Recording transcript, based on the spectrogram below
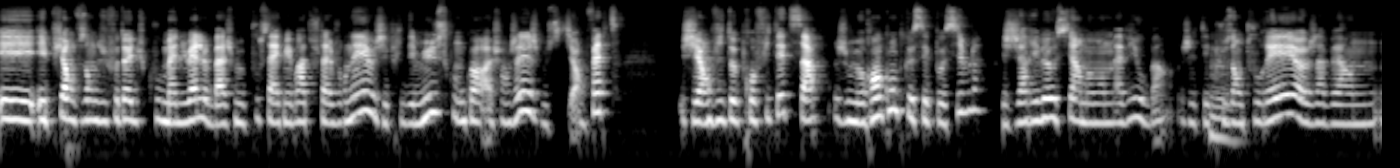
Et, et puis en faisant du fauteuil du coup manuel, bah, je me pousse avec mes bras toute la journée, j'ai pris des muscles, mon corps a changé, je me suis dit en fait, j'ai envie de profiter de ça. Je me rends compte que c'est possible. J'arrivais aussi à un moment de ma vie où ben, j'étais Hmm. plus entourée, euh, j'avais un,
